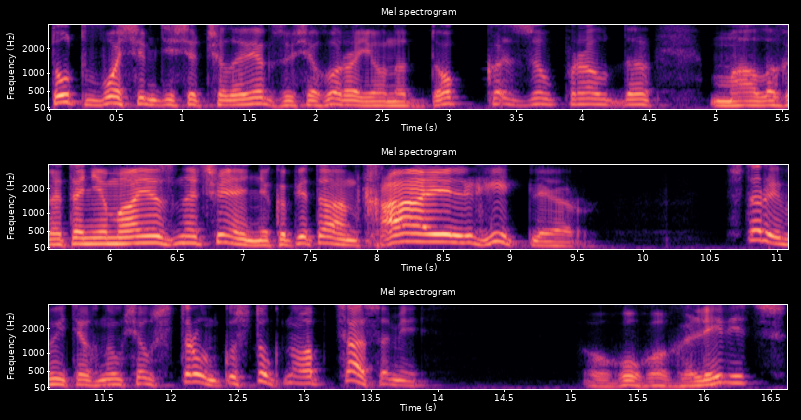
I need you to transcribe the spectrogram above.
Тут 80 чалавек з усяго района. Доказаў праўда мало гэта не мае значэння капітан хайль гітлер. Стары выцягнуўся ў струнку стукнуў абцасамі. Гугоглівец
